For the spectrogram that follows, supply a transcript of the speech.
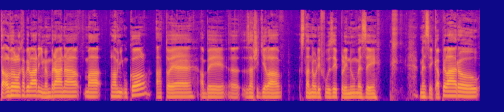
Ta alveolokapilární membrána má hlavní úkol a to je, aby eh, zařídila snadnou difúzi plynu mezi, mezi kapilárou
